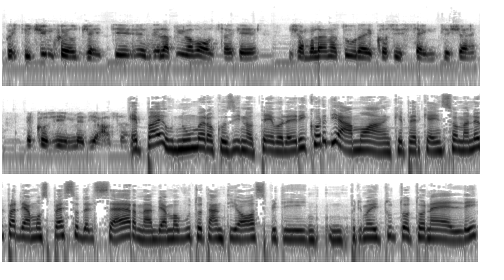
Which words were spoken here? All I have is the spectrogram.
questi cinque oggetti ed è la prima volta che diciamo, la natura è così semplice e così immediata. E poi un numero così notevole. Ricordiamo anche perché, insomma, noi parliamo spesso del CERN, abbiamo avuto tanti ospiti, prima di tutto Tonelli,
